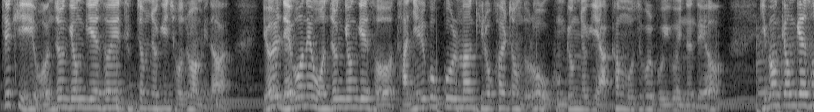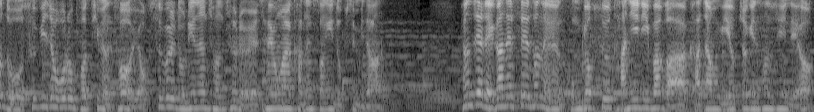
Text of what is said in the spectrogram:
특히 원정 경기에서의 득점력이 저조합니다. 14번의 원정 경기에서 단 7골만 기록할 정도로 공격력이 약한 모습을 보이고 있는데요. 이번 경기에서도 수비적으로 버티면서 역습을 노리는 전술을 사용할 가능성이 높습니다. 현재 레가네스에서는 공격수 다니 리바가 가장 위협적인 선수인데요.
